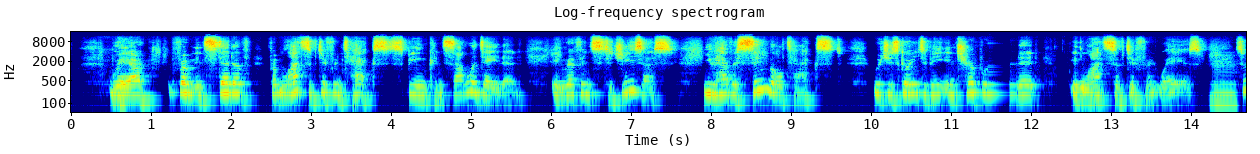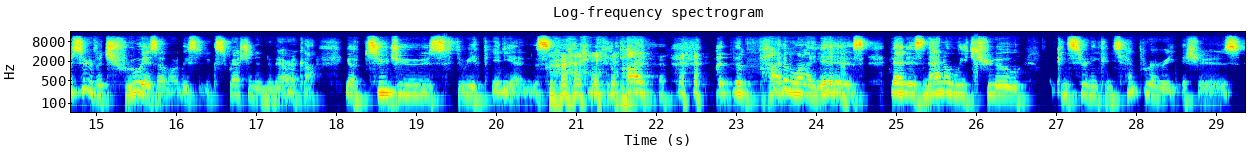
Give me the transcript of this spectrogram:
where from instead of from lots of different texts being consolidated in reference to Jesus, you have a single text which is going to be interpreted in lots of different ways. Mm. So sort of a truism, or at least an expression in America, you know, two Jews, three opinions. Right. But, the bottom, but the bottom line is that is not only true concerning contemporary issues,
